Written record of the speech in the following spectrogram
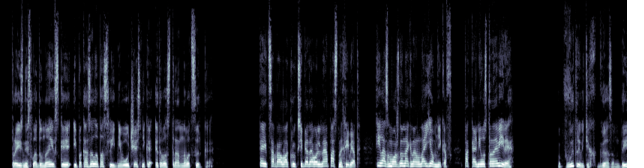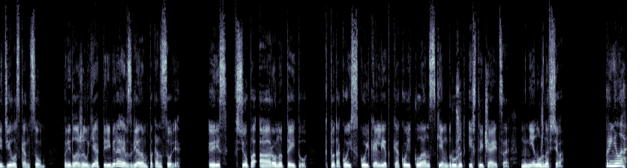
— произнесла Дунаевская и показала последнего участника этого странного цирка. «Тейт собрал вокруг себя довольно опасных ребят и, возможно, нагнал наемников, пока не установили». «Вытравить их газом, да и дело с концом», — предложил я, перебирая взглядом по консоли. «Эрис, все по Аарону Тейту. Кто такой, сколько лет, какой клан, с кем дружит и встречается. Мне нужно все». «Приняла»,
